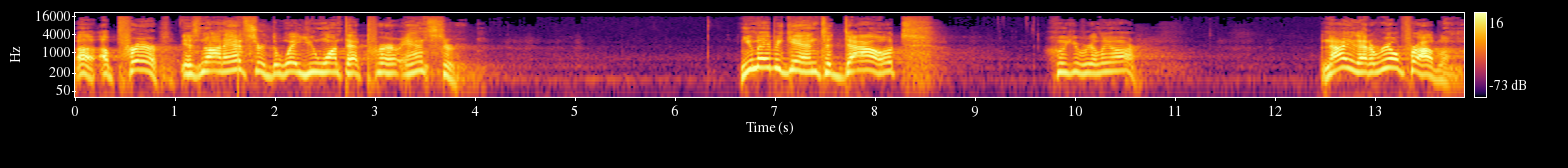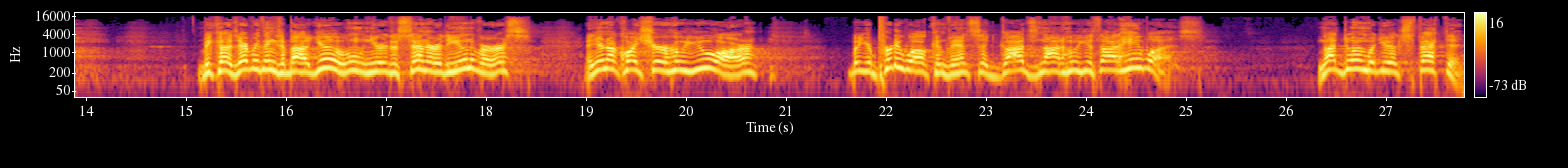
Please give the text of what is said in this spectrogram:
uh, a prayer is not answered the way you want that prayer answered. You may begin to doubt who you really are. Now you got a real problem because everything's about you and you're the center of the universe and you're not quite sure who you are, but you're pretty well convinced that God's not who you thought He was, not doing what you expected.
